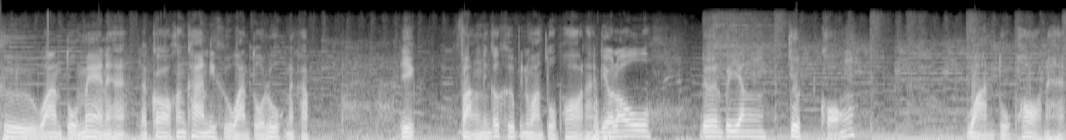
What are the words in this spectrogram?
คือวานตัวแม่นะฮะแล้วก็ข้างๆนี่คือวานตัวลูกนะครับ อีกฝั่งหนึ่งก็คือเป็นวานตัวพ่อนะเดี๋ยวเราเดินไปยังจุดของวานตัวพ่อนะฮะ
